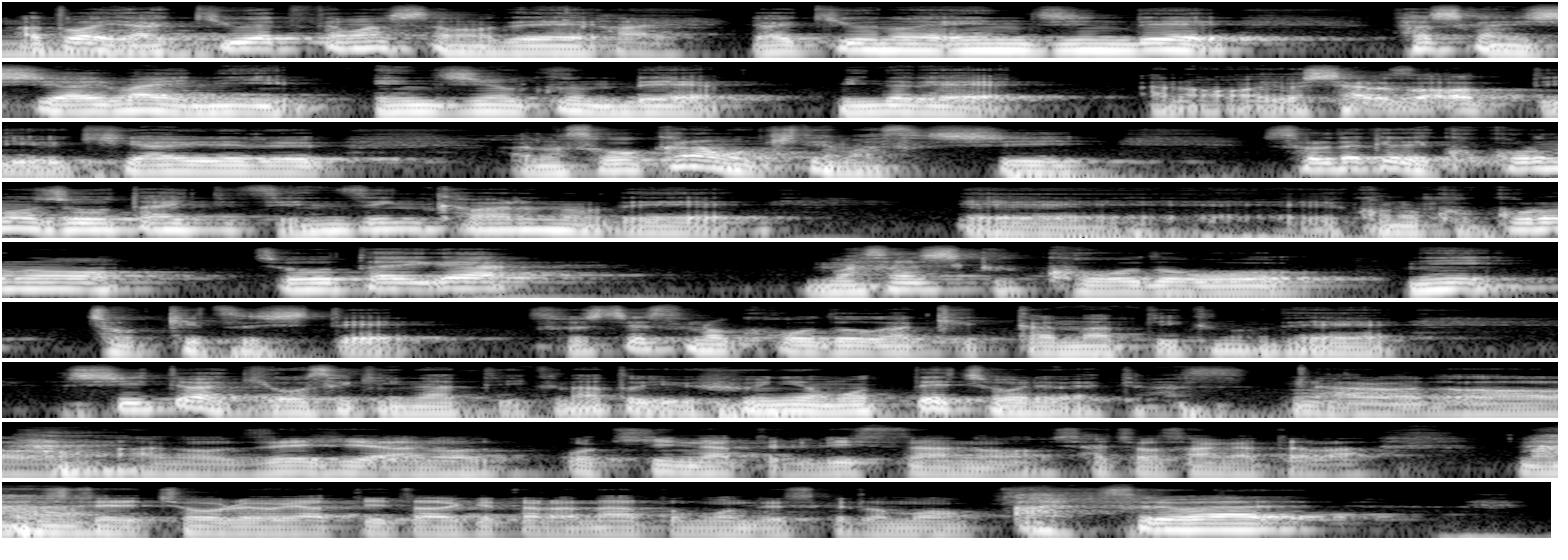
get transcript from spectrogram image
あとは野球やってましたので、はい、野球のエンジンで、確かに試合前にエンジンを組んで、みんなで、あの、よしやるぞっていう気合を入れる、あの、そこからも来てますし、それだけで心の状態って全然変わるので、えー、この心の状態がまさしく行動に直結して、そしてその行動が結果になっていくので、強いては業績になっていくなというふうに思って朝礼をやってます。なるほど。はい、あの、ぜひ、あの、お聞きになっているリスナーの社長さん方は、真似して朝礼をやっていただけたらなと思うんですけども。はい、あ、それは、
